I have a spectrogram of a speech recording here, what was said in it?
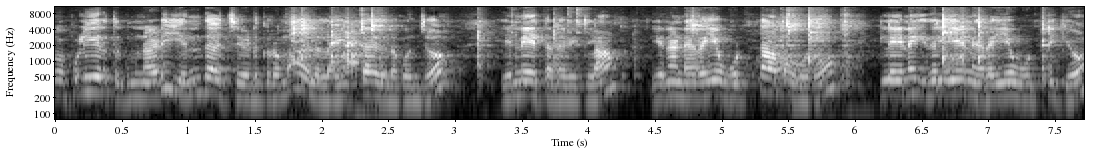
நம்ம புளியறதுக்கு முன்னாடி எந்த அச்சு எடுக்கிறோமோ அதில் லைட்டாக இதில் கொஞ்சம் எண்ணெயை தடவிக்கலாம். ஏன்னா நிறைய ஒட்டாமல் வரும். இல்லைன்னா இதுலேயே நிறைய ஒட்டிக்கும்.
